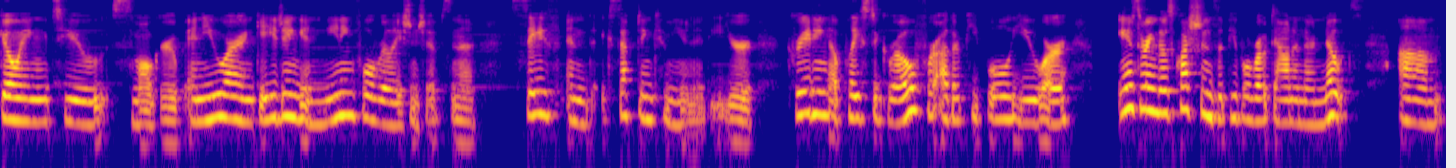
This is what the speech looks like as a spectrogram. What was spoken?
going to small group and you are engaging in meaningful relationships in a safe and accepting community. You're creating a place to grow for other people. You are answering those questions that people wrote down in their notes. Um,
